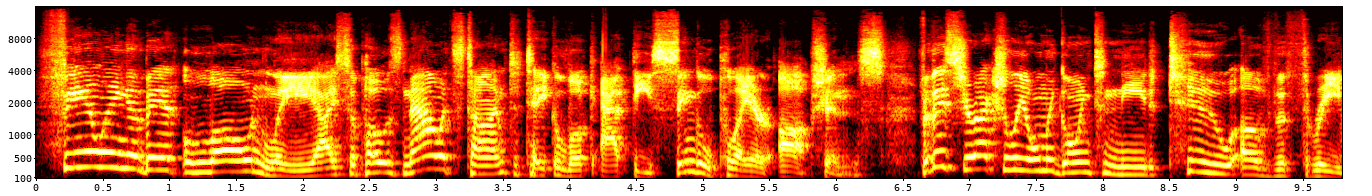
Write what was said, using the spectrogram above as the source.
Feeling a bit lonely, I suppose now it's time to take a look at the single player options. For this, you're actually only going to need two of the three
